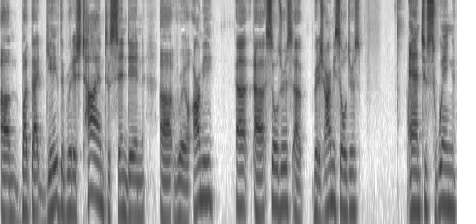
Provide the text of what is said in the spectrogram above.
um, but that gave the British time to send in uh, Royal Army soldiers, British Army soldiers and to swing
